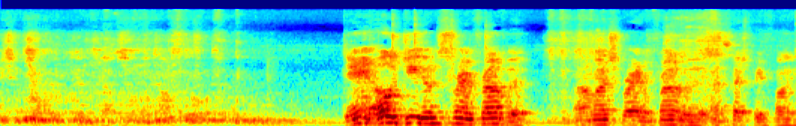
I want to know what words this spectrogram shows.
We should check the penthouse on the top floor. Damn. Oh geez, I'm just right in front of it. I'm just right in front of it. That's actually pretty funny.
